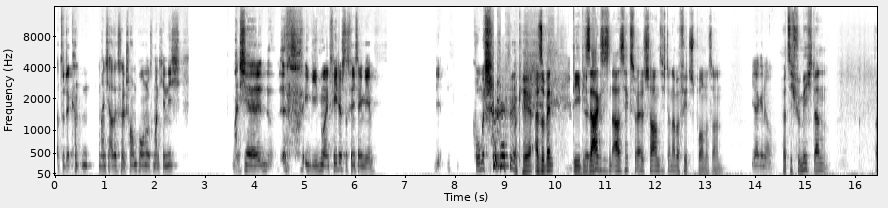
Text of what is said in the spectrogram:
also da kannten manche asexuellen schauen Pornos, manche nicht. Manche äh, irgendwie nur ein Fetisch, das finde ich irgendwie ja, komisch. okay, also wenn die, die Ähm. sagen, sie sind asexuell, schauen sich dann aber Fetischpornos an. Ja, genau. Hört sich für mich dann, äh,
